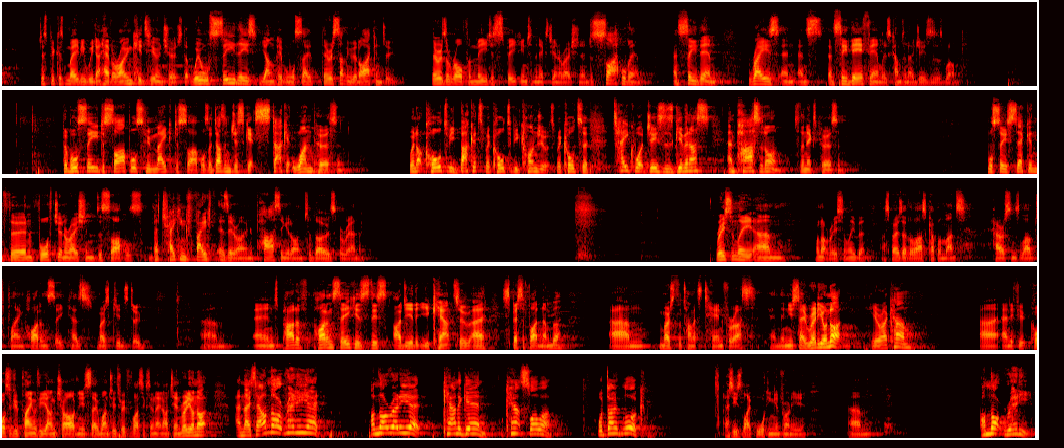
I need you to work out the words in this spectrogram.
just because maybe we don't have our own kids here in church, that we will see these young people and we'll say, there is something that I can do there is a role for me to speak into the next generation and disciple them and see them raise and, and, and see their families come to know Jesus as well. That we'll see disciples who make disciples. It doesn't just get stuck at one person. We're not called to be buckets, we're called to be conduits. We're called to take what Jesus has given us and pass it on to the next person. We'll see second, third, and fourth generation disciples taking faith as their own and passing it on to those around them. Recently, um, well, not recently, but I suppose over the last couple of months, Harrison's loved playing hide and seek, as most kids do. Um, and part of hide and seek is this idea that you count to a specified number. Um, most of the time, it's 10 for us. And then you say, ready or not here I come. Uh, and if you, of course, if you're playing with a young child and you say 1, 2, 3, 4, 5, 6, 7, 8, 9, 10, ready or not? And they say, I'm not ready yet. I'm not ready yet. Count again. Or count slower. Or don't look. As he's like walking in front of you. Um, I'm not ready.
